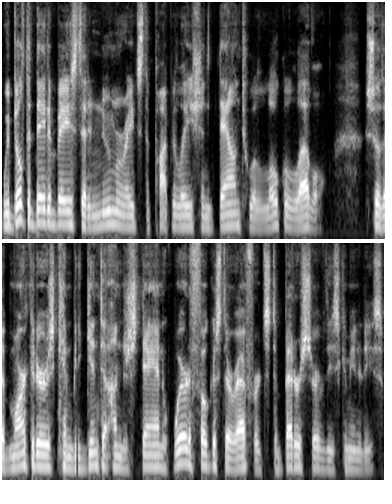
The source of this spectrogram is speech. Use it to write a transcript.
We built a database that enumerates the population down to a local level so that marketers can begin to understand where to focus their efforts to better serve these communities.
